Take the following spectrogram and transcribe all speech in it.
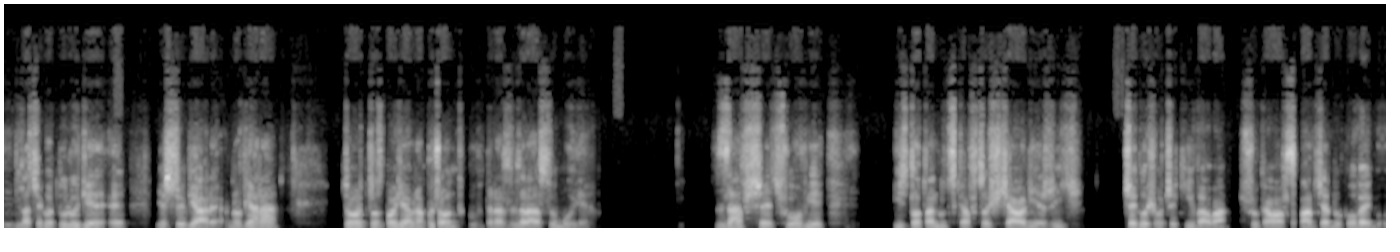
dlaczego tu ludzie e, jeszcze wiarę? No wiara, to, to powiedziałem na początku, teraz zaraz sumuję. zawsze człowiek, istota ludzka w coś chciała wierzyć, czegoś oczekiwała, szukała wsparcia duchowego.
